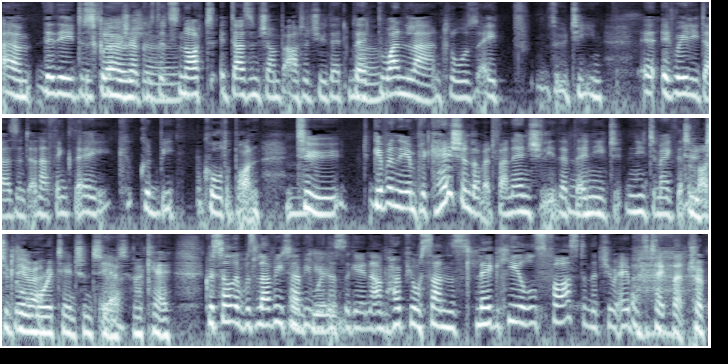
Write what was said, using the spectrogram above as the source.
um, the, the disclosure because it's not, it doesn't jump out at you. That that one line, clause eight thirteen, it, it really doesn't. And I think they c- could be called upon Mm. to. Given the implications of it financially, that they need to need to make that a lot to clearer. draw more attention to Yeah. it. Okay. Christelle, it was lovely to have Thank you with us again. I hope your son's leg heals fast and that you're able to take that trip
